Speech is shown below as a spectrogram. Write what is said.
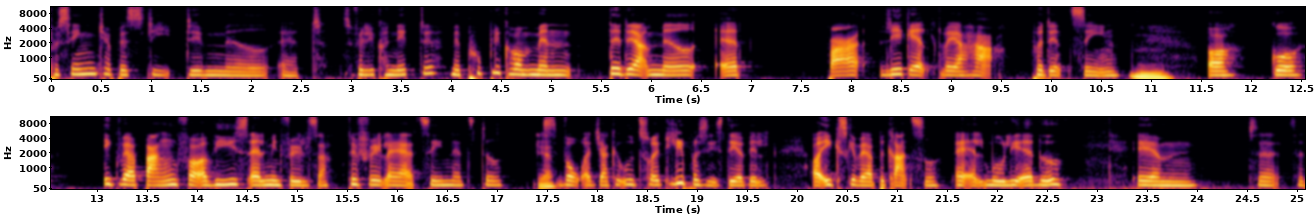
På scenen kan jeg bedst lide det med at selvfølgelig connecte med publikum, men det der med at bare lægge alt, hvad jeg har på den scene, Mm. og gå, ikke være bange for at vise alle mine følelser. Det føler jeg, at scenen er et sted, Ja. hvor at jeg kan udtrykke lige præcis det, jeg vil, og ikke skal være begrænset af alt muligt andet. Øhm, så, så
